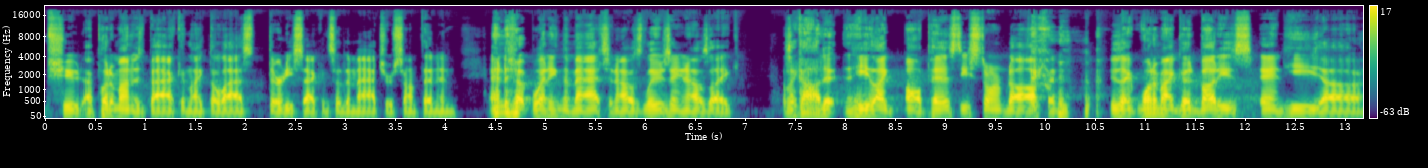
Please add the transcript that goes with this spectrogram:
shoot, I put him on his back in like the last 30 seconds of the match or something and ended up winning the match and I was losing and I was like I was like, oh, and he like all pissed. He stormed off, and he's like one of my good buddies, and he uh,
